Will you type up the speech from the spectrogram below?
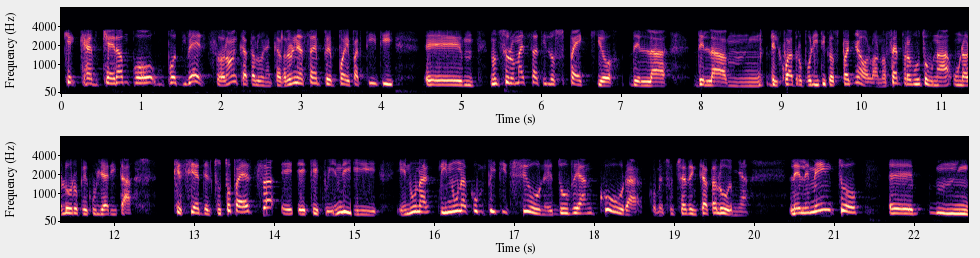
che, che, era un po', un po diverso no? in Catalogna. In Catalogna sempre poi i partiti eh, non sono mai stati lo specchio della, della, mh, del quadro politico spagnolo, hanno sempre avuto una, una, loro peculiarità che si è del tutto persa e, e che quindi in una, in una competizione dove ancora, come succede in Catalogna, l'elemento eh,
